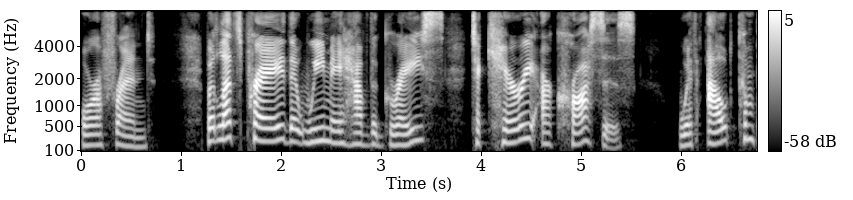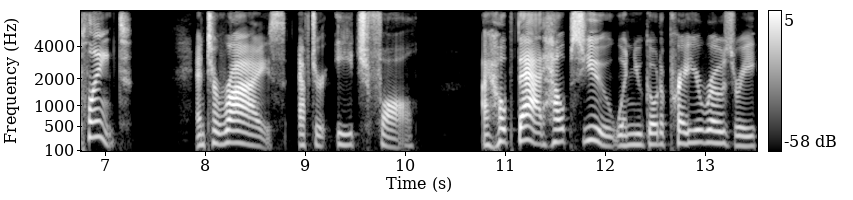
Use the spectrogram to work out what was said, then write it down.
or a friend. But let's pray that we may have the grace to carry our crosses without complaint and to rise after each fall. I hope that helps you when you go to pray your rosary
